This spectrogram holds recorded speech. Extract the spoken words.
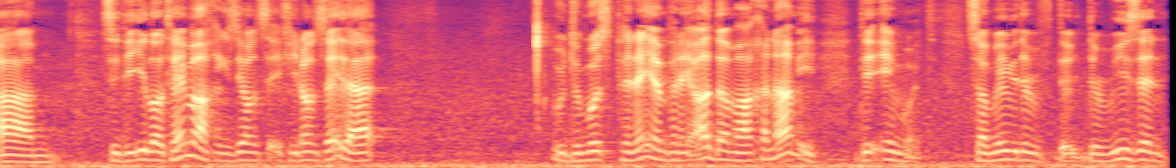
Um, see the ilo if you don't say that, udumus peneyam peney adam hachanami the imut. So maybe the, the, the reason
